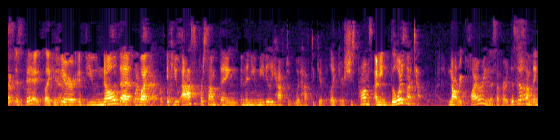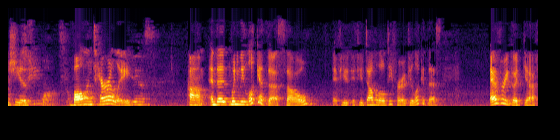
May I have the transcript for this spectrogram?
is, it's big. Like if Yeah. you're, if you know It's a- that what what, if you ask for something and then you immediately have to, would have to give, it, like you're, she's promised. I mean, the Lord's not, ta- not requiring this of her. This is No, something she is She wants. voluntarily. Yes. Um, and then when we look at this, though, if you if you delve a little deeper, if you look at this, every good gift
